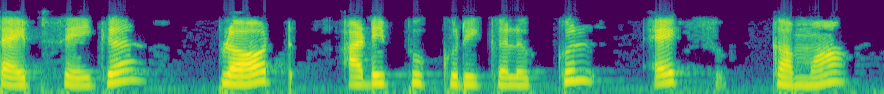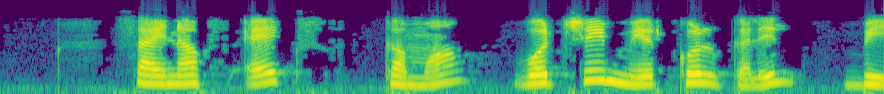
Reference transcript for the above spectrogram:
டைப் செய்க ப்ளாட் அடைப்பு குறிகளுக்குள் x comma sin of x comma ஒற்றை மேற்கோள்களில் ப்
